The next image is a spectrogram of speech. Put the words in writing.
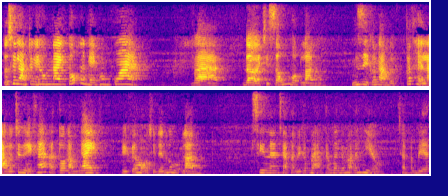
tôi sẽ làm cho ngày hôm nay tốt hơn ngày hôm qua. Và đời chỉ sống một lần. Những gì có làm được, có thể làm được cho người khác là tôi làm ngay vì cơ hội chỉ đến có một lần. Xin chào tạm biệt các bạn. Cảm ơn các bạn rất nhiều. Chào tạm biệt.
